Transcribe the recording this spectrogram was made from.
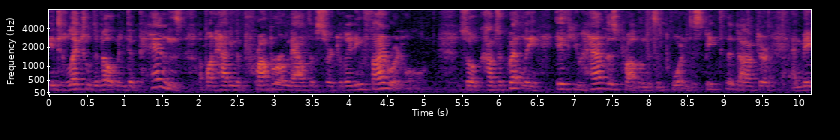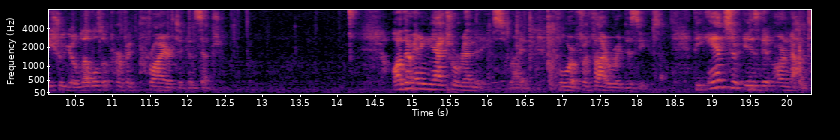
intellectual development depends upon having the proper amount of circulating thyroid hormone. So consequently, if you have this problem, it's important to speak to the doctor and make sure your levels are perfect prior to conception. Are there any natural remedies, right, for, for thyroid disease? The answer is there are not.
